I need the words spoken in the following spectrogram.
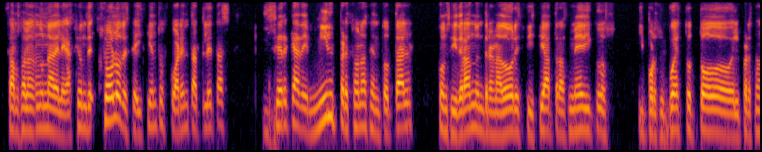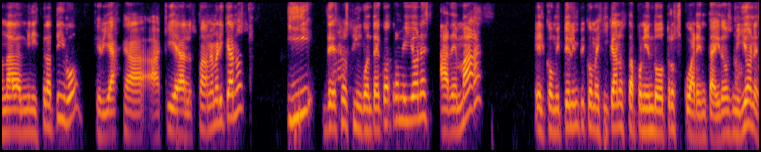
estamos hablando de una delegación de solo de 640 atletas y cerca de mil personas en total, considerando entrenadores, fisiatras, médicos y por supuesto todo el personal administrativo que viaja aquí a los Panamericanos. Y de esos 54 millones, además, el Comité Olímpico Mexicano está poniendo otros 42 millones.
